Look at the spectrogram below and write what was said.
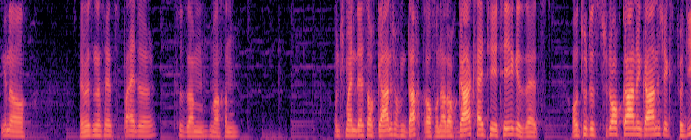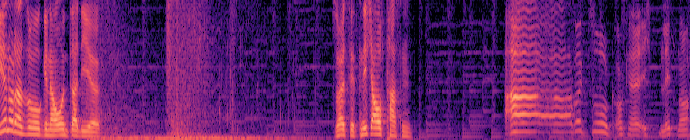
genau. Wir müssen das jetzt beide zusammen machen. Und ich meine, der ist auch gar nicht auf dem Dach drauf und hat auch gar kein TT gesetzt. Und tut es tut auch gar nicht, gar nicht explodieren oder so, genau unter dir. Sollst jetzt nicht aufpassen. Ah, Rückzug. Okay, ich lebe noch.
